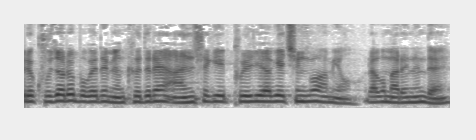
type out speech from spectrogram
그리고 구절을 보게 되면 그들의 안색이 불리하게 증거하며 라고 말했는데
